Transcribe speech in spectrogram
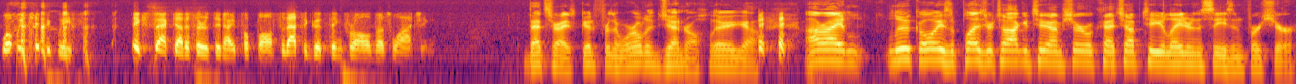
what we typically expect out of Thursday night football. So that's a good thing for all of us watching. That's right. It's good for the world in general. There you go. all right, Luke, always a pleasure talking to you. I'm sure we'll catch up to you later in the season for sure.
